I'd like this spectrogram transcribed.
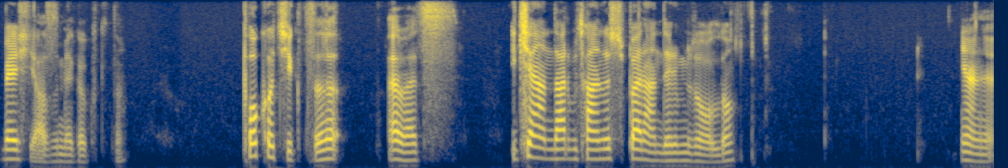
5 yazdı mega kutuda. Poco çıktı. Evet. İki ender bir tane de süper enderimiz oldu. Yani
